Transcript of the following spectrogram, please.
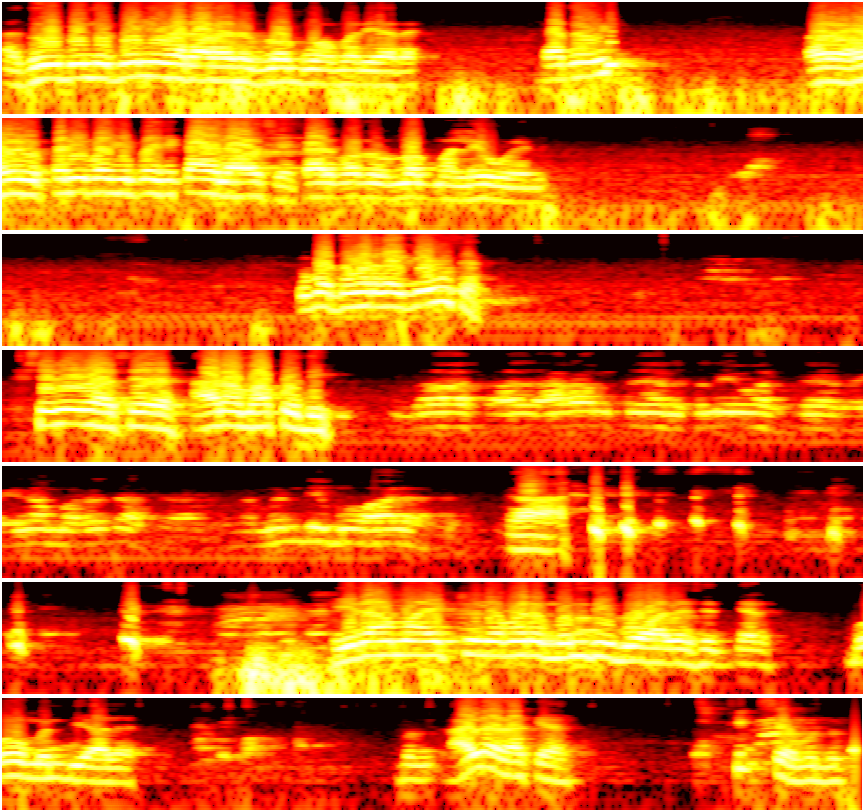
આ ધ્રુવ બિંદુ પહેલી વાર આવે છે બ્લોગમાં અમારી યારે ક્યાં તો હવે હવે ફરી પાછી પછી કાલ આવશે. કાલ પાછું બ્લોગમાં લેવું એને. ટૂંકમાં તમારે કઈ કેવું છે? શનિવાર છે આરામ આખો દી. બસ આરામ છે શનિવાર છે અને રજા છે. મંદી બહુ હાલે છે. હા. હીરામાં એકચ્યુઅલી અમારે મંદી બહુ હાલે છે અત્યારે. બહુ મંદી હાલે. પણ હાલે રાખે. ઠીક છે બધું.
